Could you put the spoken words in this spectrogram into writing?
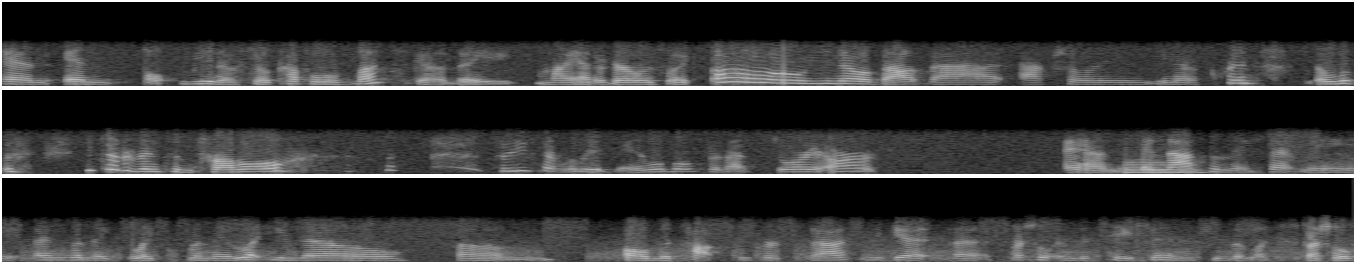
and and you know so a couple of months ago they my editor was like oh you know about that. Actually you know clint's a little he's sort of in some trouble. So he's not really available for that story arc. And mm-hmm. and that's when they sent me and when they like when they let you know um all the top secret stuff you get a special invitation to the like special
